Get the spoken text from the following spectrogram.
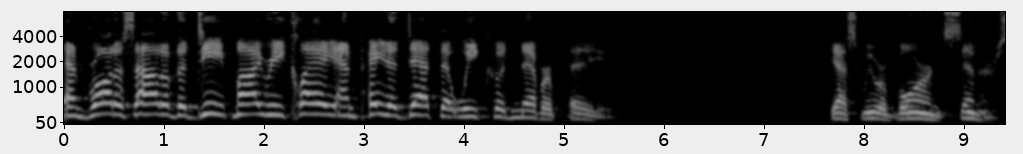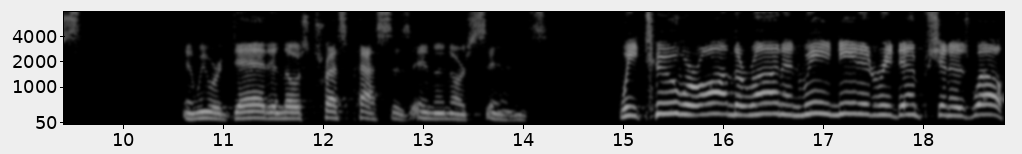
and brought us out of the deep, miry clay and paid a debt that we could never pay. Yes, we were born sinners. And we were dead in those trespasses and in our sins. We too were on the run and we needed redemption as well.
